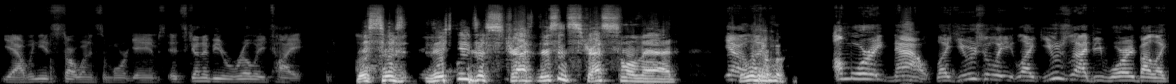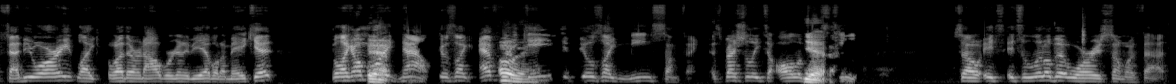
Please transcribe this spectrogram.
yeah, we need to start winning some more games. It's gonna be really tight. This Uh, is this is a stress. This is stressful, man. yeah, like I'm worried now. Like usually, like usually I'd be worried by like February, like whether or not we're gonna be able to make it. But like I'm Yeah. worried now because like every Oh, yeah. game it feels like means something, especially to all of Yeah. these teams. So it's it's a little bit worrisome with that.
